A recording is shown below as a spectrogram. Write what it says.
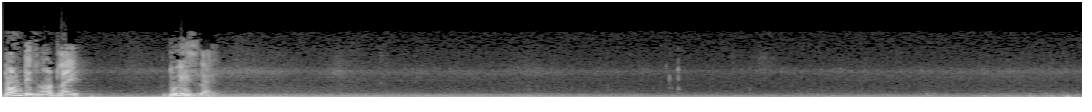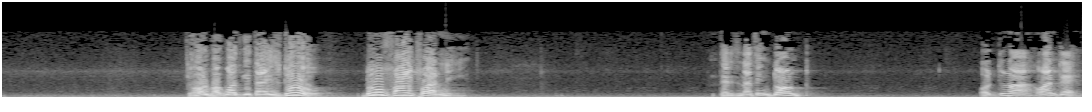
Don't is not life. Do his life. All Bhagavad Gita is do. Do fight for me. There is nothing don't. Arjuna wanted,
